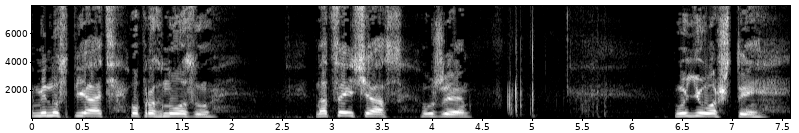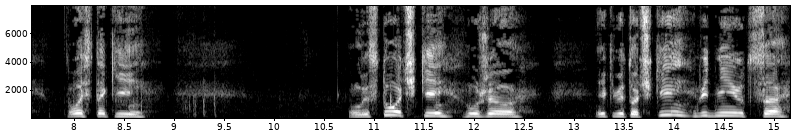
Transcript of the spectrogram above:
мінус 5 по прогнозу. На цей час уже у Йошти ось такі листочки, уже і квіточки відніються.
